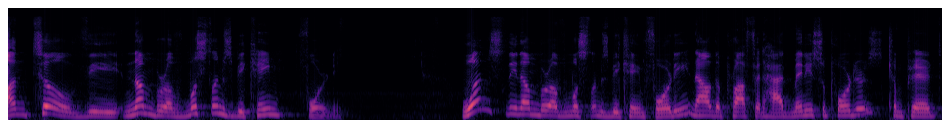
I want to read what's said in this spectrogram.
until the number of Muslims became 40. Once the number of Muslims became 40, now the Prophet had many supporters compared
